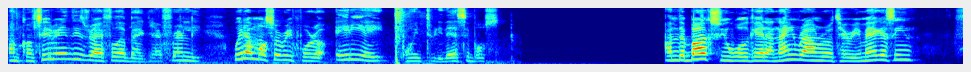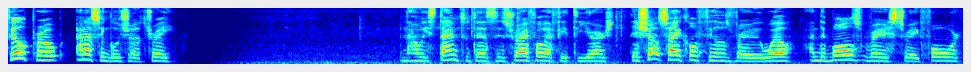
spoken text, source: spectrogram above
I'm considering this rifle a backyard friendly with a muzzle report of 88.3 decibels. On the box you will get a 9 round rotary magazine, fill probe, and a single shot tray. Now it's time to test this rifle at 50 yards. The shot cycle feels very well and the ball's very straightforward.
